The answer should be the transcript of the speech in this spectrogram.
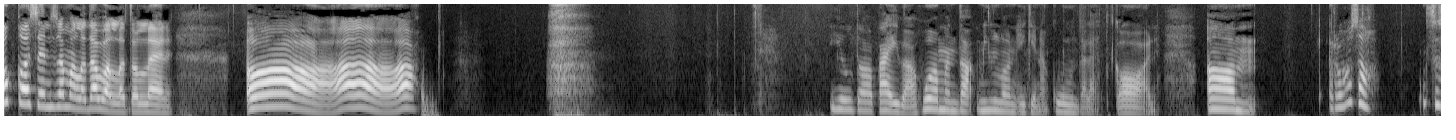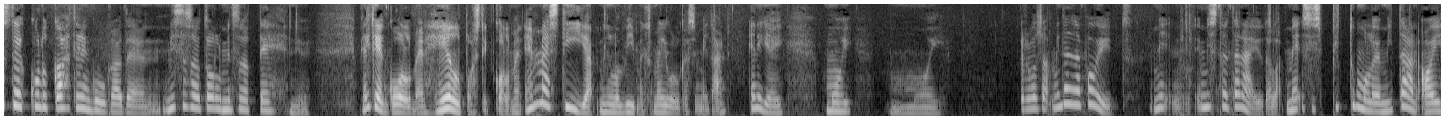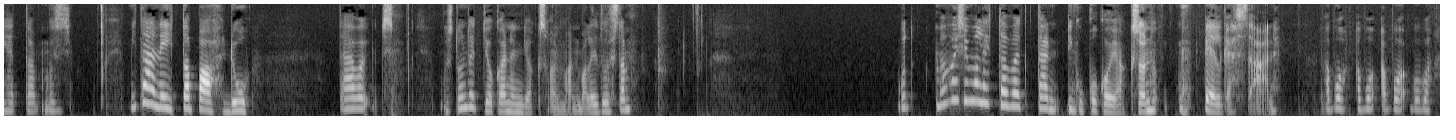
jokaisen samalla tavalla tolleen. Aa, Iltaa, päivää, huomenta, milloin ikinä kuunteletkaan. Um, Rosa, susta ei ole kuullut kahteen kuukauteen. Missä sä oot ollut, mitä sä oot tehnyt? Melkein kolmen, helposti kolmen. En mä edes tiedä, milloin viimeksi mä julkaisin mitään. Anyway, moi, moi. Rosa, mitä sä voit? Mi- mistä tänään jutella? Me, siis pittu mulla ei ole mitään aihetta. Siis, mitään ei tapahdu. Tää voi... Musta tuntuu, että jokainen jakso on vaan valitusta. Mut mä voisin valittaa vaikka tämän niin koko jakson pelkästään. Apua, apua, apua, apua.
